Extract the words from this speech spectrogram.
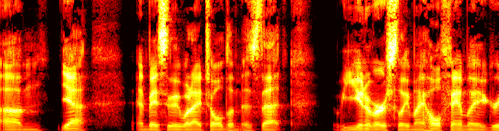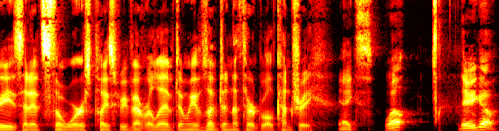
um, yeah. And basically, what I told them is that universally, my whole family agrees that it's the worst place we've ever lived, and we've lived in a third world country. Yikes. Well, there you go.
